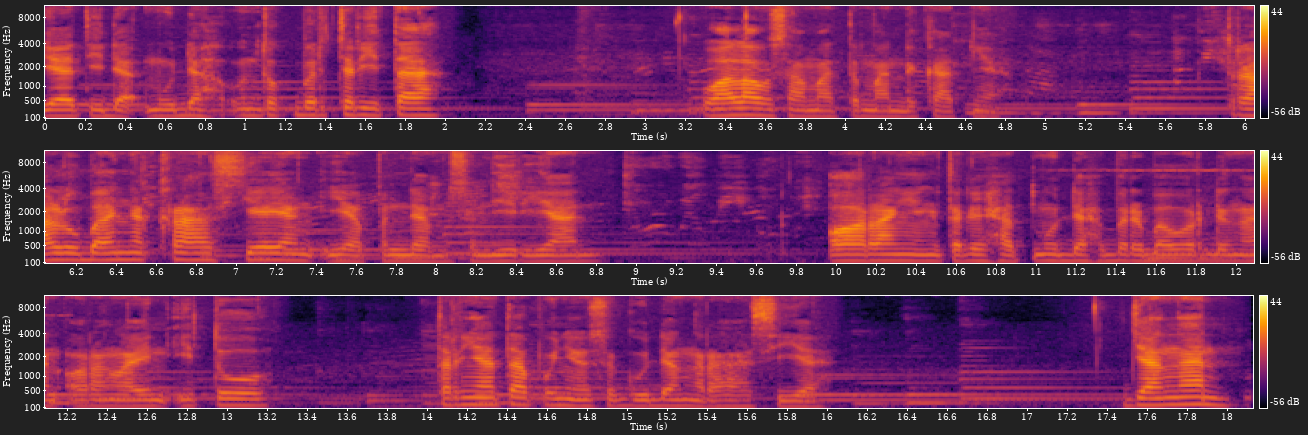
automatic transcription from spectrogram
Ia tidak mudah untuk bercerita, walau sama teman dekatnya. Terlalu banyak rahasia yang ia pendam sendirian. Orang yang terlihat mudah berbaur dengan orang lain itu ternyata punya segudang rahasia. Jangan,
